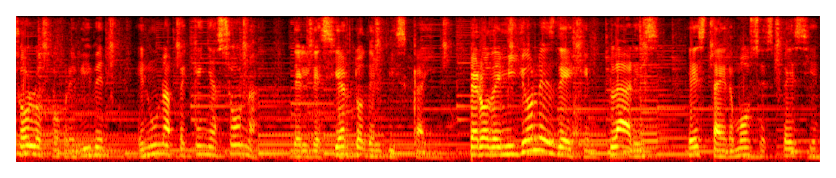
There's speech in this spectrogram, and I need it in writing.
solo sobreviven en una pequeña zona del desierto del Vizcaíno. Pero de millones de ejemplares, esta hermosa especie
